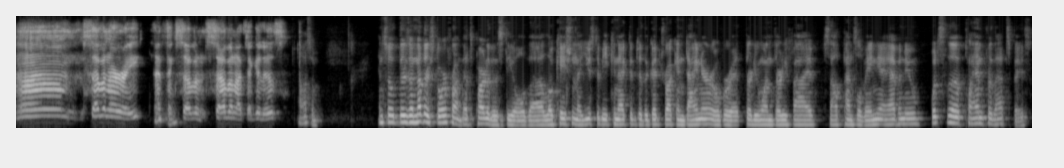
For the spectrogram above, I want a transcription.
Um, seven or eight. I think seven. Seven, I think it is. Awesome. And so there's another storefront that's part of this deal. The location that used to be connected to the Good Truckin' Diner over at 3135 South Pennsylvania Avenue. What's the plan for that space?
